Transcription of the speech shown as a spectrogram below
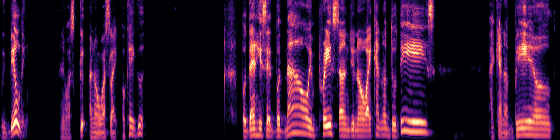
with building. And it was good. And I was like, okay, good. But then he said, but now in prison, you know, I cannot do this. I cannot build.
